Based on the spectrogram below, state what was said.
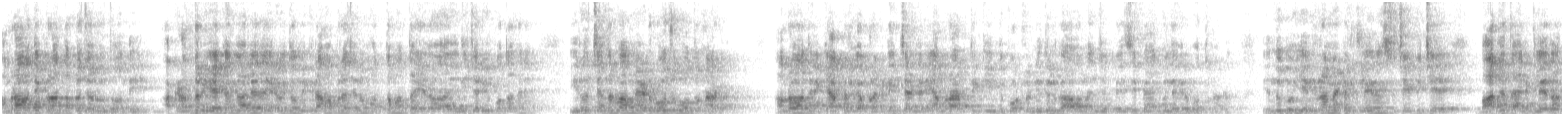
అమరావతి ప్రాంతంలో జరుగుతోంది అక్కడ అందరూ ఏకంగా లేదా ఇరవై తొమ్మిది గ్రామ ప్రజలు మొత్తం అంతా ఏదో ఇది జరిగిపోతుందని? ఈరోజు చంద్రబాబు నాయుడు రోజు పోతున్నాడు. అమరావతిని క్యాపిటల్గా ప్రకటించండి అని అమరావతికి ఇన్ని కోట్లు నిధులు కావాలని చెప్పేసి బ్యాంకుల దగ్గర పోతున్నాడు. ఎందుకు? ఎన్విరాన్మెంటల్ క్లియరెన్స్ చేపించే బాధ్యత ఆయనకి లేదా?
